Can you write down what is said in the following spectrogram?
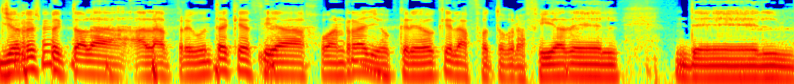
Yo respecto a la, a la pregunta que hacía Juan Rayo, creo que la fotografía del, del,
